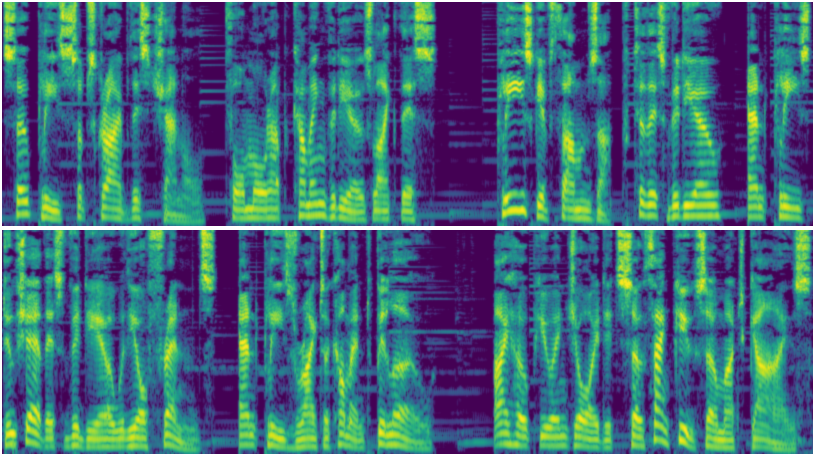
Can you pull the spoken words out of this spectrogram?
so please subscribe this channel, for more upcoming videos like this. Please give thumbs up to this video, and please do share this video with your friends, and please write a comment below. I hope you enjoyed it so thank you so much guys.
